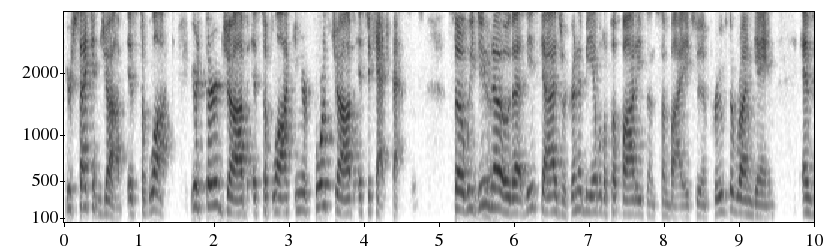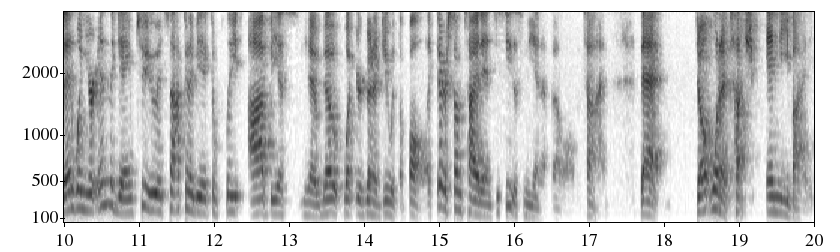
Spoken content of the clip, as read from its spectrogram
Your second job is to block. Your third job is to block. And your fourth job is to catch passes. So we do yes. know that these guys are going to be able to put bodies on somebody to improve the run game. And then when you're in the game too, it's not going to be a complete obvious, you know, note what you're going to do with the ball. Like there are some tight ends, you see this in the NFL all the time, that don't want to touch anybody.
